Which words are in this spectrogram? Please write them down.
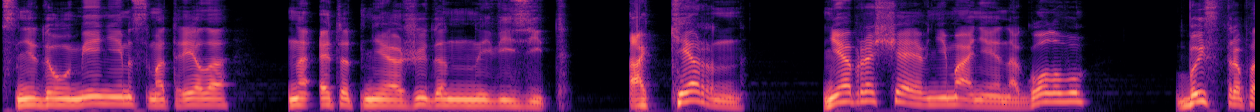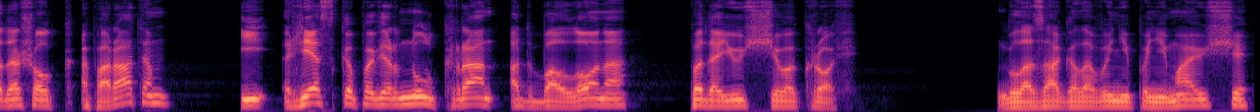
с недоумением смотрела на этот неожиданный визит, а Керн, не обращая внимания на голову, быстро подошел к аппаратам и резко повернул кран от баллона, подающего кровь. Глаза головы непонимающе,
